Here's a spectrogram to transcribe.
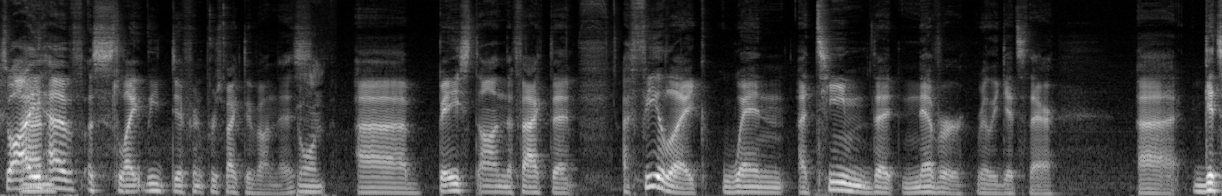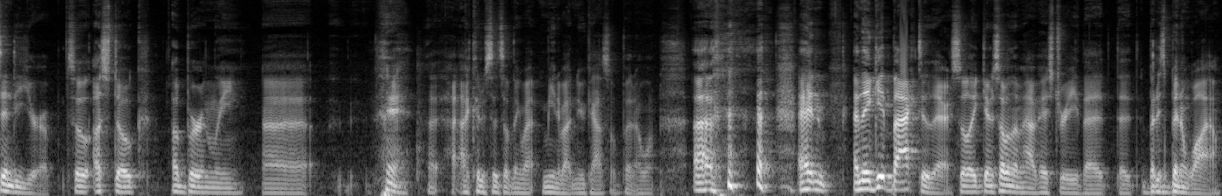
So I Um, have a slightly different perspective on this. Go on. Uh, based on the fact that I feel like when a team that never really gets there uh, gets into Europe, so a Stoke, a Burnley, uh, I I could have said something about mean about Newcastle, but I won't. Uh, and and they get back to there. So like you know, some of them have history that that, but it's been a while.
